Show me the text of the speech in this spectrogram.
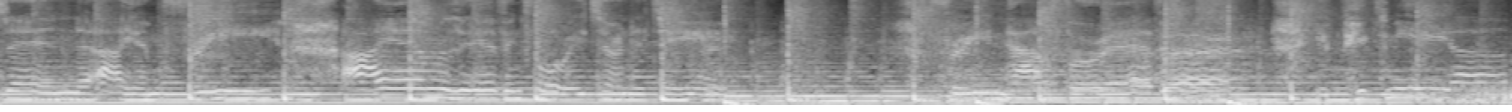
Chosen, I am free. I am living for eternity. Free now, forever. You picked me up.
